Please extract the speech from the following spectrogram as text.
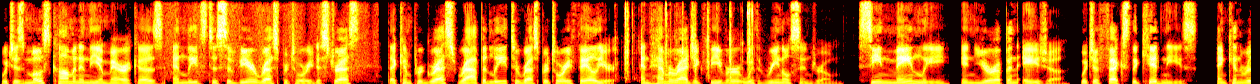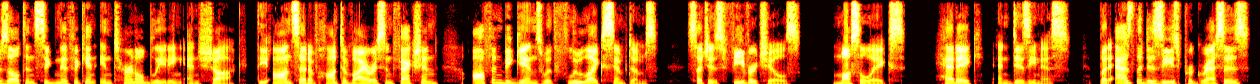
which is most common in the Americas and leads to severe respiratory distress that can progress rapidly to respiratory failure, and hemorrhagic fever with renal syndrome, seen mainly in Europe and Asia, which affects the kidneys and can result in significant internal bleeding and shock. The onset of hantavirus infection often begins with flu-like symptoms, such as fever chills, muscle aches, headache, and dizziness. But as the disease progresses,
